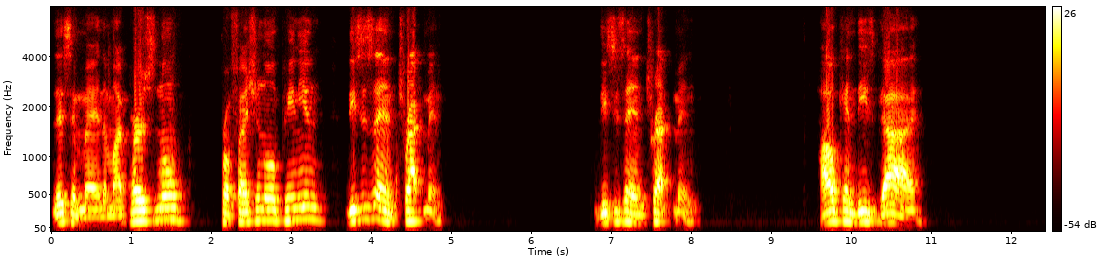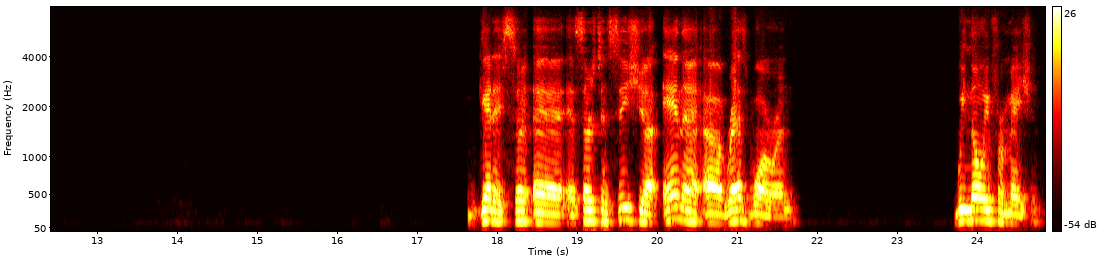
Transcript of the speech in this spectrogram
Listen, man, in my personal, professional opinion, this is an entrapment. This is an entrapment. How can this guy get a, a, a search and seizure and a, a arrest warrant with no information?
